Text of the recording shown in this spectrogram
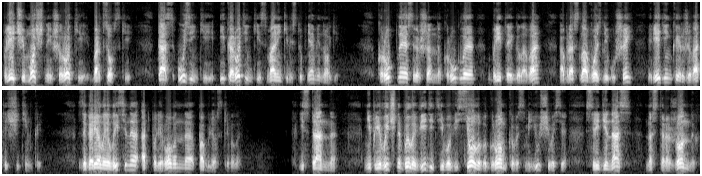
Плечи мощные, широкие, борцовские, таз узенький и коротенькие с маленькими ступнями ноги. Крупная, совершенно круглая, бритая голова обросла возле ушей реденькой рыжеватой щетинкой. Загорелая лысина отполированно поблескивала. И странно, непривычно было видеть его веселого, громкого, смеющегося среди нас, настороженных,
